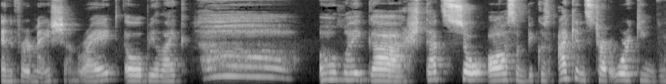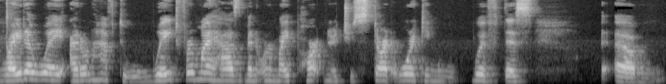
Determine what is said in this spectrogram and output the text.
information right it will be like oh oh my gosh, that's so awesome because I can start working right away. I don't have to wait for my husband or my partner to start working with this um,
